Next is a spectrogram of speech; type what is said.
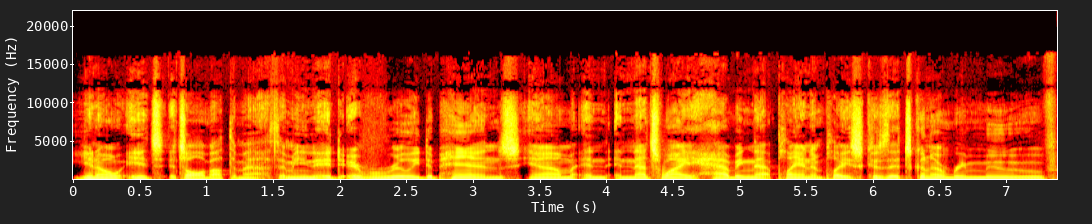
You know, it's it's all about the math. I mean, it, it really depends. Um, and, and that's why having that plan in place, because it's going to remove,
